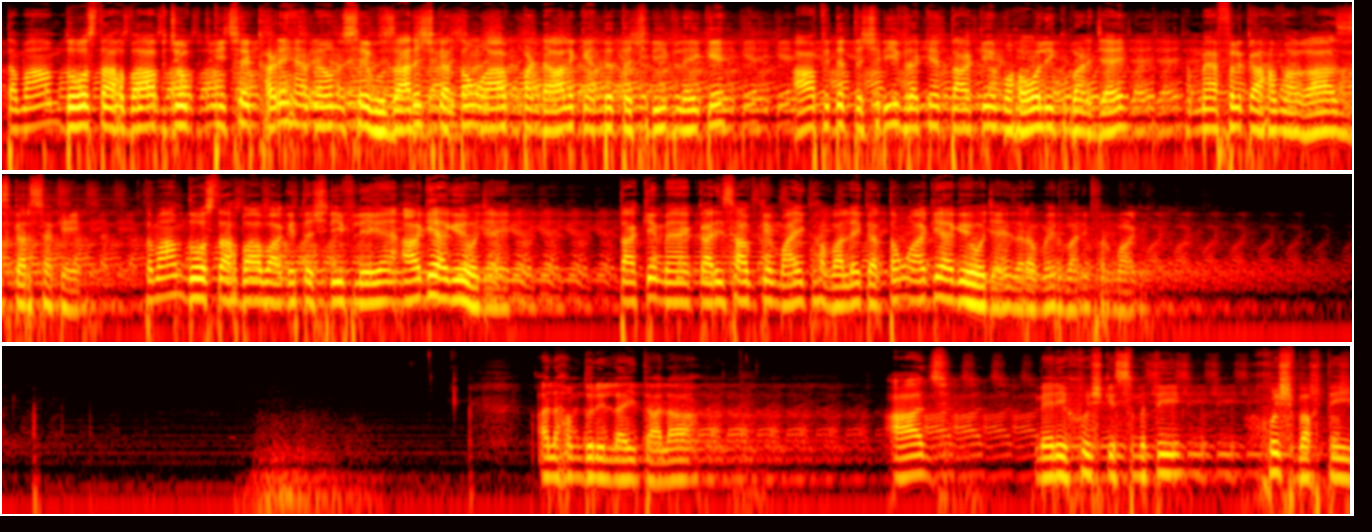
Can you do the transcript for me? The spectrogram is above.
तमाम दोस्त अहबाब जो पीछे खड़े हैं, मैं उनसे गुजारिश करता हूँ, आप पंडाल के अंदर तशरीफ़ लेके, आप इधर तशरीफ़ रखें ताकि माहौल एक बन जाए, महफिल का हम आगाज़ कर सकें। तमाम दोस्त अहबाब आगे तशरीफ़ ले गए आगे आगे हो जाएँ, ताकि मैं कारी साहब के माइक हवाले करता हूँ, आगे आगे हो जाएँ, ज़रा मेहरबानी फरमा के। अल्हम्दुलिल्लाह ताला आज मेरी खुशकिस्मती खुश बख्ती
